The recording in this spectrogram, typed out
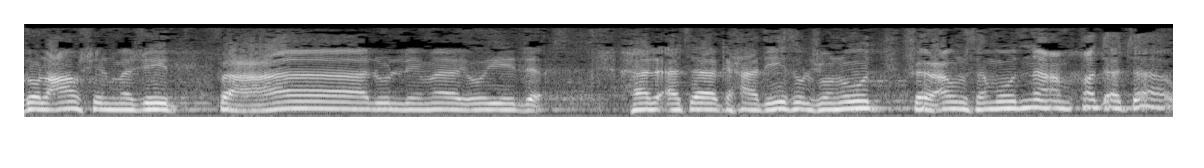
ذو العرش المجيد فعال لما يريد. هل أتاك حديث الجنود؟ فرعون ثمود؟ نعم قد أتاه.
